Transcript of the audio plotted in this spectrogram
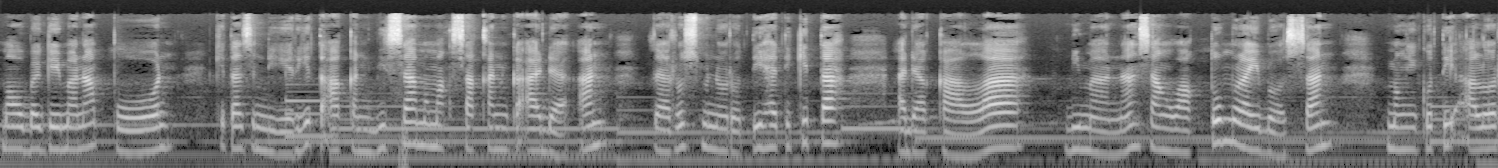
Mau bagaimanapun, kita sendiri tak akan bisa memaksakan keadaan terus menuruti hati kita. Ada kala di mana sang waktu mulai bosan mengikuti alur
